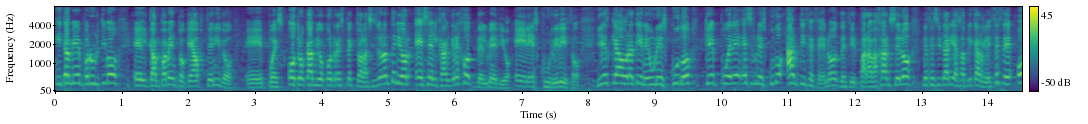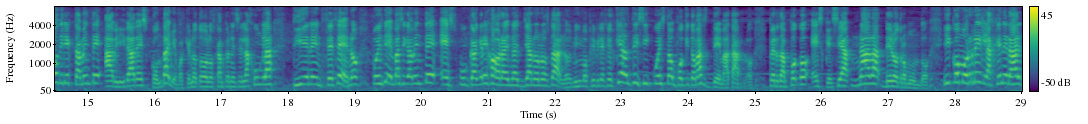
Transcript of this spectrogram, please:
y también por último, el campamento que ha obtenido eh, pues otro cambio con respecto a la season anterior es el cangrejo del medio, el escurridizo. Y es que ahora tiene un escudo que puede, es un escudo anti-CC, ¿no? Es decir, para bajárselo necesitarías aplicarle CC o directamente habilidades con daño, porque no todos los campeones en la jungla tienen CC, ¿no? Pues bien, básicamente es un cangrejo, ahora ya no nos da los mismos privilegios que antes y cuesta un poquito más de matarlo. Pero tampoco es que sea nada del otro mundo. Y como regla general,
